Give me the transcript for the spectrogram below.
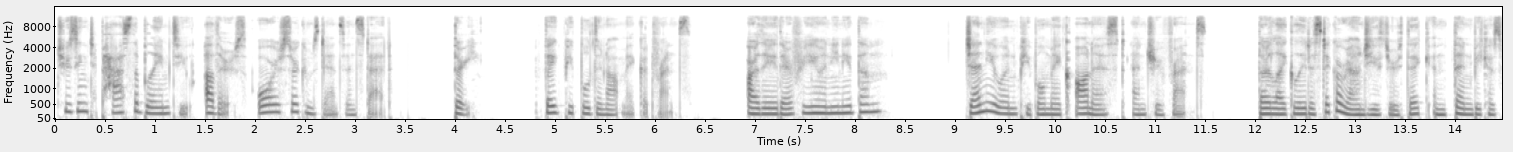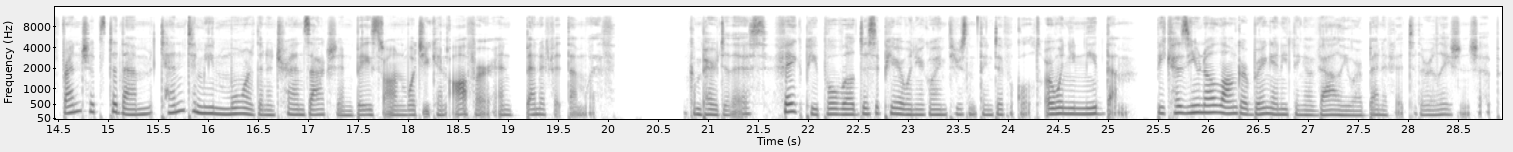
choosing to pass the blame to others or circumstance instead. Three, fake people do not make good friends. Are they there for you when you need them? Genuine people make honest and true friends. They're likely to stick around you through thick and thin because friendships to them tend to mean more than a transaction based on what you can offer and benefit them with. Compared to this, fake people will disappear when you're going through something difficult or when you need them because you no longer bring anything of value or benefit to the relationship.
